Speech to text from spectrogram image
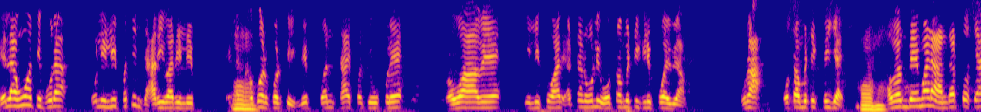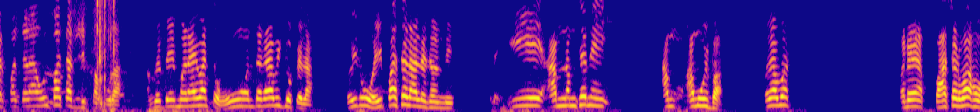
પેલા શું હતી ભૂરા? ઓલી લીફ હતી ને જારી વાળી લીફ એટલે ખબર પડતી લીફ બંધ થાય પછી ઉપડે હવા આવે એ લીફો અટણ ઓલી ઓટોમેટિક લીફો આવી આમ. પૂરા ઓટોમેટિક થઈ જાય. હવે અમે બે માણા અંદર તો ચાર પાંચ જણા ઊભા હતા જ લીપમાં પૂરા અમે બે માણા આવ્યા તો હું અંદર આવી ગયો પેલા. કોઈનું એ પાછળ આલે જણની. એટલે એ આમ નામ છે ને આમ આમ ઊભા. બરાબર? અને પાછળ વાહો.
